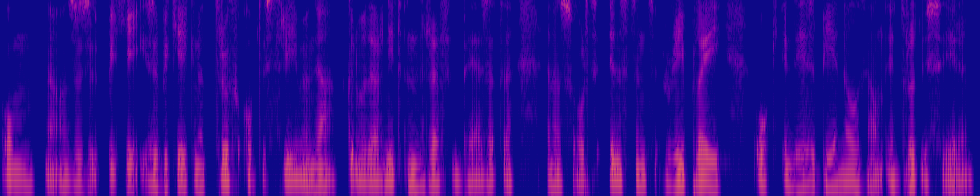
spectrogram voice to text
Om, ja, ze, bekeken het terug op de stream. En ja, kunnen we daar niet een ref bij zetten en een soort instant replay ook in deze BNL gaan introduceren?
